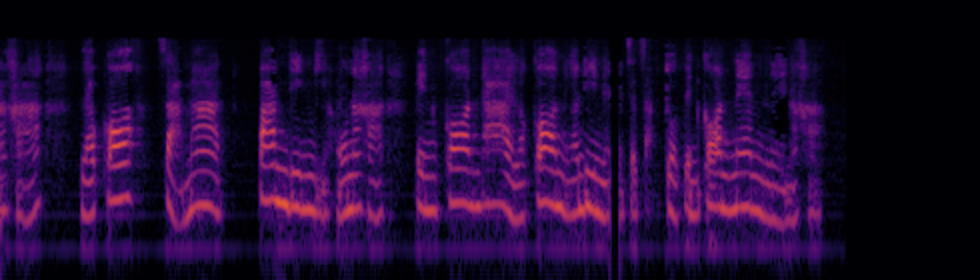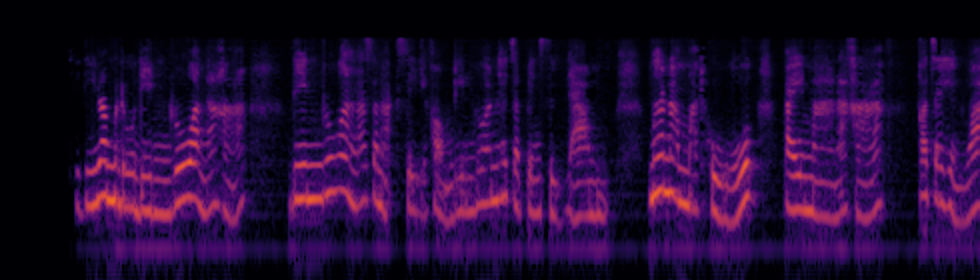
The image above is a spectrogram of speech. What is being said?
นะคะ แล้วก็สามารถ ปั้นดินเหนียวนะคะ เป็นก้อนได้แล้วก็เนื้อดินเนี่ยจะจับตัวเป็นก้อนแน่นเลยนะคะ ทีนี้เรามาดูดินร่วนนะคะ ดินร่วนลักษณะสีของดินร่วนเนี่ยจะเป็นสีดำเมื่อนำมาถูไปมานะคะ ก็จะเห็นว่า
